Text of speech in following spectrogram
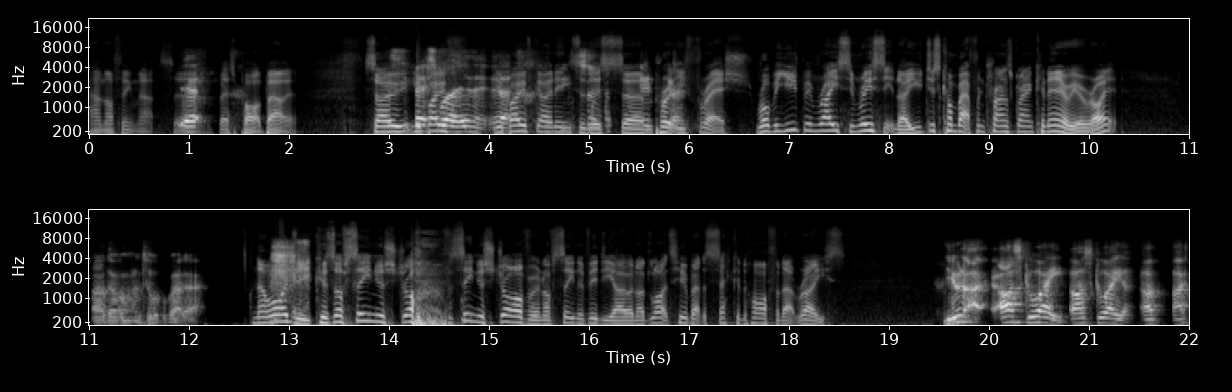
and I think that's uh, Yeah. the best part about it. So you're both way, isn't you're both going into this um, pretty Yeah. fresh. Robbie, you've been racing recently. though. you just come back from Trans Gran Canaria, right? I don't want to talk about that. No, I do because I've seen your Strava, I've seen your Strava, and I've seen a video, and I'd like to hear about the second half of that race. You know, ask away, ask away. I, I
